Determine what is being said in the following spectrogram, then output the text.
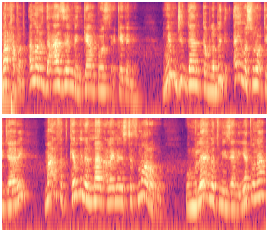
مرحبا أنا رعد عازم من Campus Academy مهم جدا قبل بدء أي مشروع تجاري معرفة كم من المال علينا استثماره وملائمة ميزانيتنا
